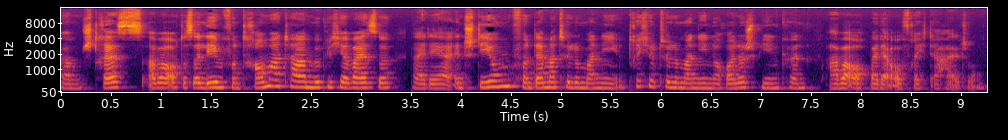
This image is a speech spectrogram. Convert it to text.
ähm, Stress, aber auch das Erleben von Traumata möglicherweise bei der Entstehung von Dermatillomanie und Trichotillomanie eine Rolle spielen können, aber auch bei der Aufrechterhaltung.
